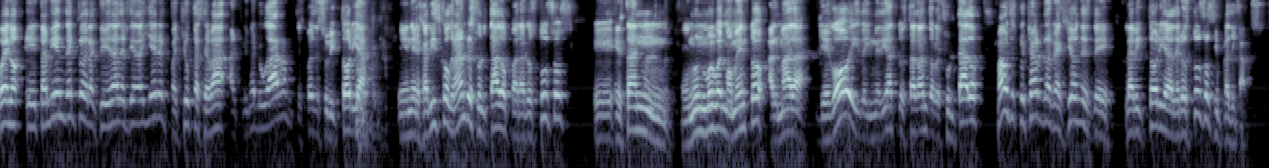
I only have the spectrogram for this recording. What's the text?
Bueno, eh, también dentro de la actividad del día de ayer, el Pachuca se va al primer lugar después de su victoria en el Jalisco. Gran resultado para los Tuzos. Eh, están en un muy buen momento. Almada llegó y de inmediato está dando resultado. Vamos a escuchar las reacciones de la victoria de los Tuzos y platicamos.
